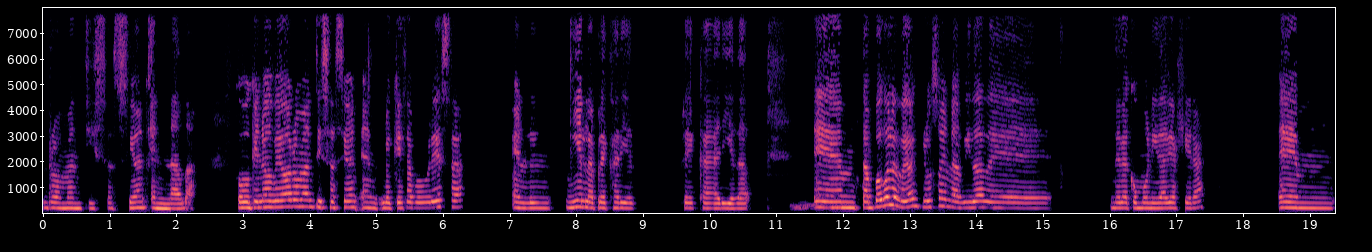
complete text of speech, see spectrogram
romantización en nada. Como que no veo romantización en lo que es la pobreza, ni en la precariedad. Em, tampoco lo veo incluso en la vida de, de la comunidad viajera. Em,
